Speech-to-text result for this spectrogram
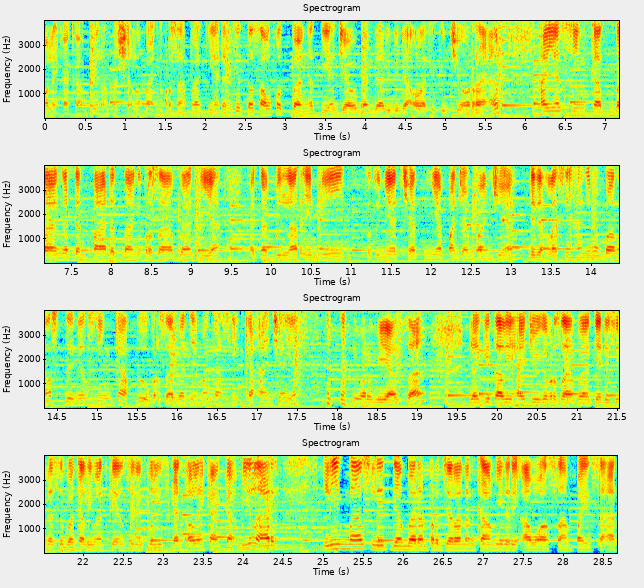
oleh kakak Bilar Masya Allah banget persahabat ya. Dan kita salvok banget ya jawaban dari tidak oleh si Kejora. Hanya singkat banget dan padat banget persahabat ya. Kakak Bilar ini tentunya chatnya panjang-panjang. Tidak Lesti hanya membalas dengan singkat tuh. Persahabat ya Makasih kak aja ya. Luar biasa. Dan kita lihat juga persahabat ya di sini sebuah kalimat yang dituliskan oleh kakak Bilar 5 slide gambaran perjalanan kami dari awal sampai saat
